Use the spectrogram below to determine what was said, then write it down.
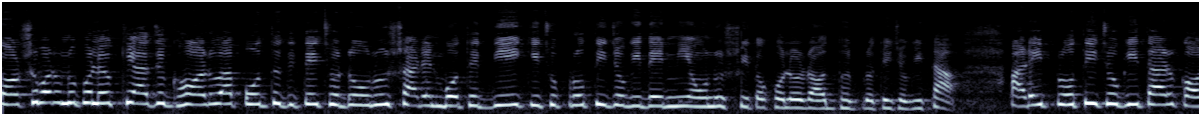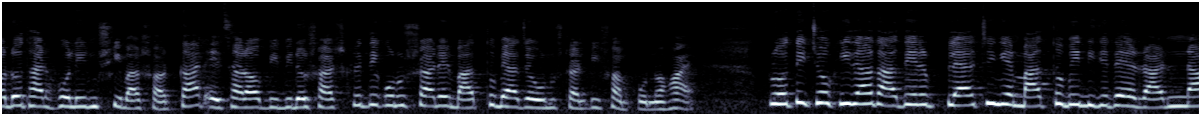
বর্ষবরণ উপলক্ষে আজ ঘরোয়া পদ্ধতিতে ছোট অনুষ্ঠানের মধ্যে দিয়ে কিছু প্রতিযোগীদের নিয়ে অনুষ্ঠিত হলো রন্ধন প্রতিযোগিতা। আর এই প্রতিযোগিতার কর্ণধার হলেন শিবা সরকার। এছাড়াও বিভিন্ন সাংস্কৃতিক অনুষ্ঠানের মাধ্যমে আজ অনুষ্ঠানটি সম্পূর্ণ হয়। প্রতিযোগীরা তাদের প্ল্যাটিং এর মাধ্যমে নিজেদের রান্না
